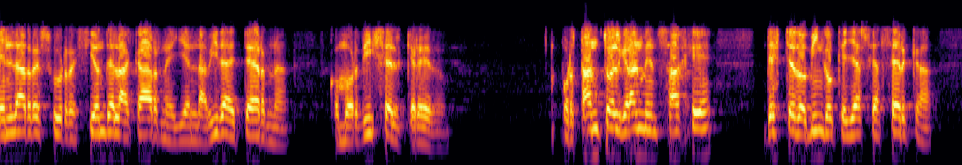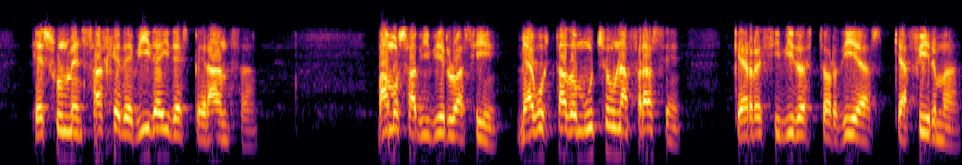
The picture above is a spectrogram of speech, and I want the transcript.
en la resurrección de la carne y en la vida eterna, como dice el credo. Por tanto, el gran mensaje de este domingo que ya se acerca es un mensaje de vida y de esperanza. Vamos a vivirlo así. Me ha gustado mucho una frase que he recibido estos días que afirma,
